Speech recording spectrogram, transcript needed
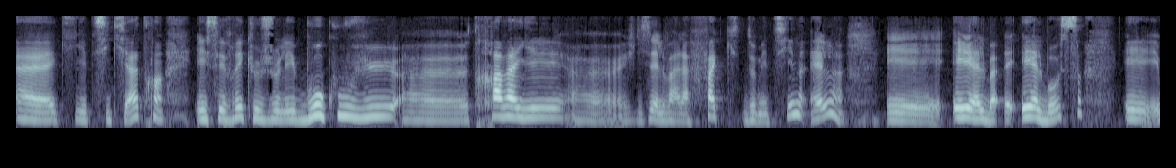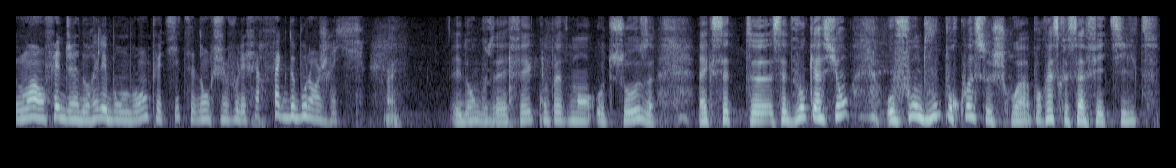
euh, qui est psychiatre. Et c'est vrai que je l'ai beaucoup vue euh, travailler. euh, je disais, elle va à la fac de médecine, elle, et, et elle, ba- et elle bosse. Et moi, en fait, j'adorais les bonbons petite. Donc, je voulais faire fac de boulangerie. Et donc, vous avez fait complètement autre chose avec cette, euh, cette vocation. Au fond de vous, pourquoi ce choix? Pourquoi est-ce que ça fait tilt?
